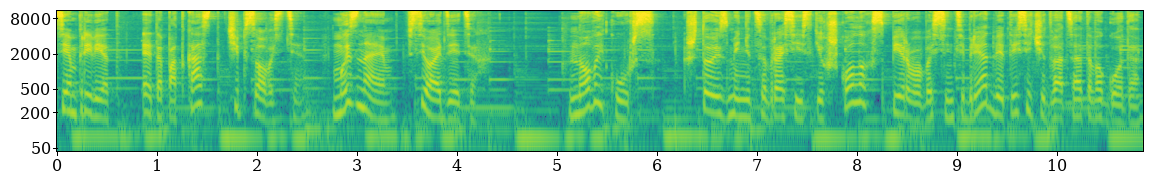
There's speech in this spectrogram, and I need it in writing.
Всем привет! Это подкаст «Чипсовости». Мы знаем все о детях. Новый курс. Что изменится в российских школах с 1 сентября 2020 года?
